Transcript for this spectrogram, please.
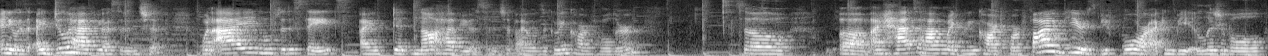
Anyways, I do have US citizenship. When I moved to the States, I did not have US citizenship. I was a green card holder. So um, I had to have my green card for five years before I can be eligible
